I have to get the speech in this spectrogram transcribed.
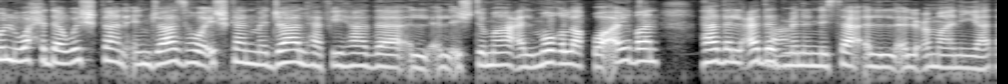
كل واحدة وإيش كان إنجازها وإيش كان مجالها في هذا الاجتماع المغلق وأيضا هذا العدد نعم. من النساء العمانيات.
